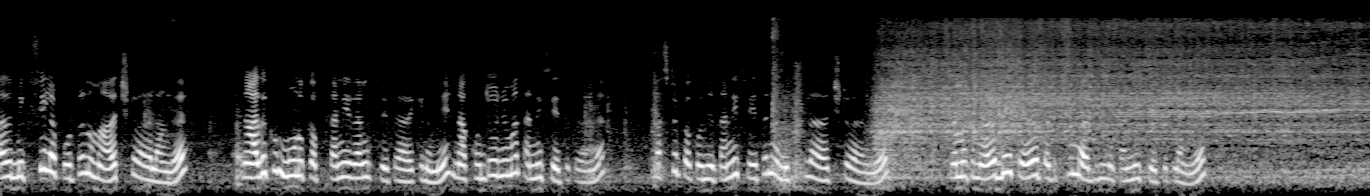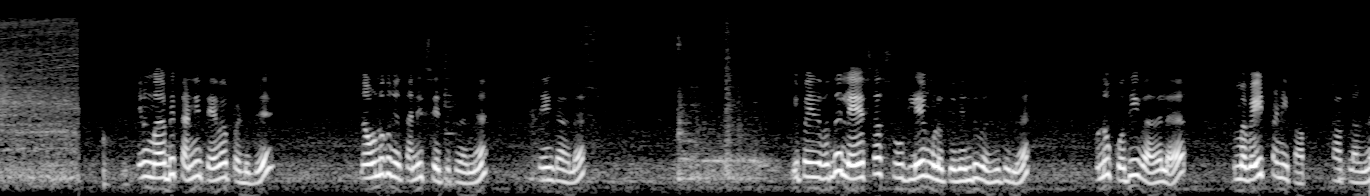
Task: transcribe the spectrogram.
அது மிக்சியில் போட்டு நம்ம அரைச்சிட்டு வரலாங்க. நான் அதுக்கு மூணு கப் தண்ணி தாங்க சேர்த்து அரைக்கணுமே. நான் கொஞ்சம் கொஞ்சமாக தண்ணி சேர்த்துக்கிறேங்க. ஃபஸ்ட்டு இப்போ கொஞ்சம் தண்ணி சேர்த்து நான் மிக்சியில் அரைச்சிட்டு வரேங்க. நமக்கு மறுபடியும் தேவைப்பட்டுச்சுன்னா மறுபடியும் தண்ணி சேர்த்துக்கலாங்க. எனக்கு மறுபடியும் தண்ணி தேவைப்படுது. நான் இன்னும் கொஞ்சம் தண்ணி சேர்த்துக்கிறேங்க. தேங்காயில். இப்போ இது வந்து லேசாக சூட்லேயே உங்களுக்கு வெந்து வருதுங்க. ஒன்றும் கொதி வரலை. நம்ம வெயிட் பண்ணி பா பார்க்கலாங்க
